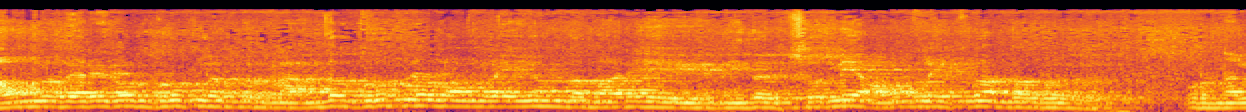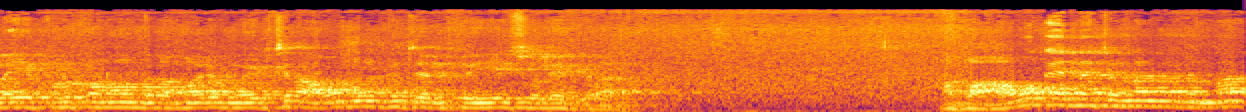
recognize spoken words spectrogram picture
அவங்க வேற ஏதோ ஒரு குரூப்பில் இருந்திருக்கலாம். அந்த குரூப்பில் உள்ளவங்களையும் இந்த மாதிரி இதை சொல்லி அவங்களுக்கும் அந்த ஒரு ஒரு நிலையை கொடுக்கணுங்கிற மாதிரி முயற்சி அவங்களுக்கு செல்ஃபி சொல்லியிருக்கிறாங்க. அப்போ அவங்க என்ன சொன்னாங்கன்னா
